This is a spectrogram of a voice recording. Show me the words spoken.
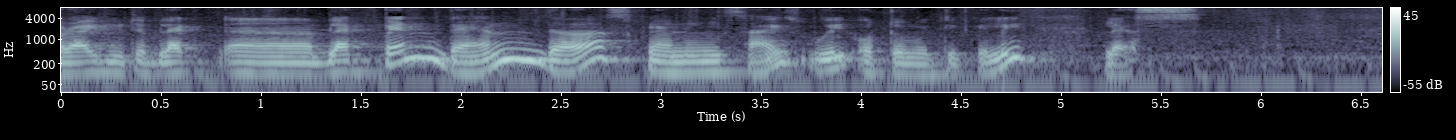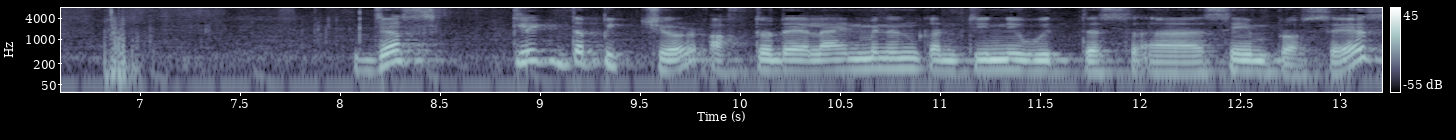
write with a black uh, black pen then the scanning size will automatically less. Just click the picture after the alignment and continue with the uh, same process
